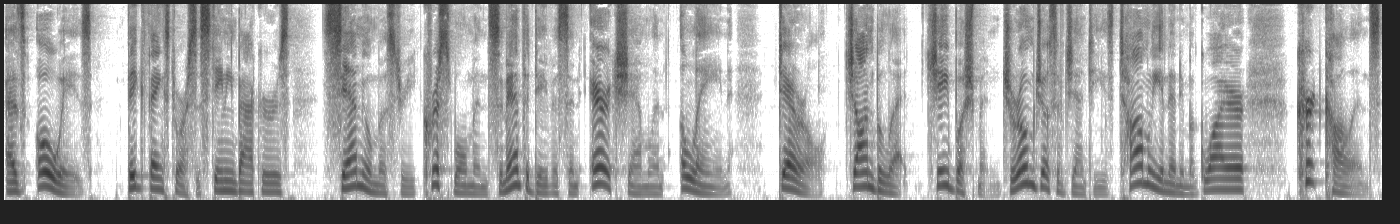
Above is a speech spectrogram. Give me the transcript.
As always, big thanks to our sustaining backers Samuel Mustry, Chris Woolman, Samantha Davison, Eric Shamlin, Elaine, Daryl, John Boulette, Jay Bushman, Jerome Joseph Gentis, Tom Leonetti McGuire, Kurt Collins,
